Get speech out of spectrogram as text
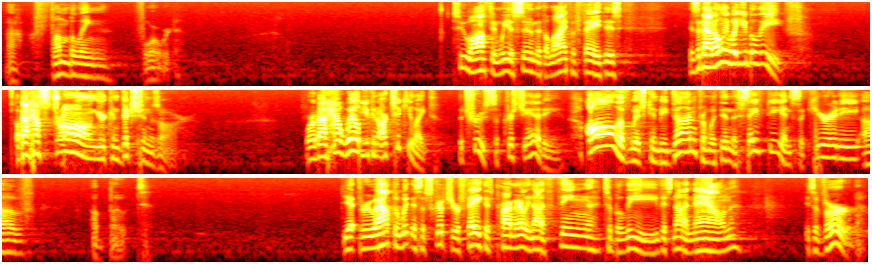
uh, fumbling forward. Too often we assume that the life of faith is, is about only what you believe, about how strong your convictions are or about how well you can articulate the truths of Christianity, all of which can be done from within the safety and security of a boat. Yet, throughout the witness of Scripture, faith is primarily not a thing to believe, it's not a noun, it's a verb.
